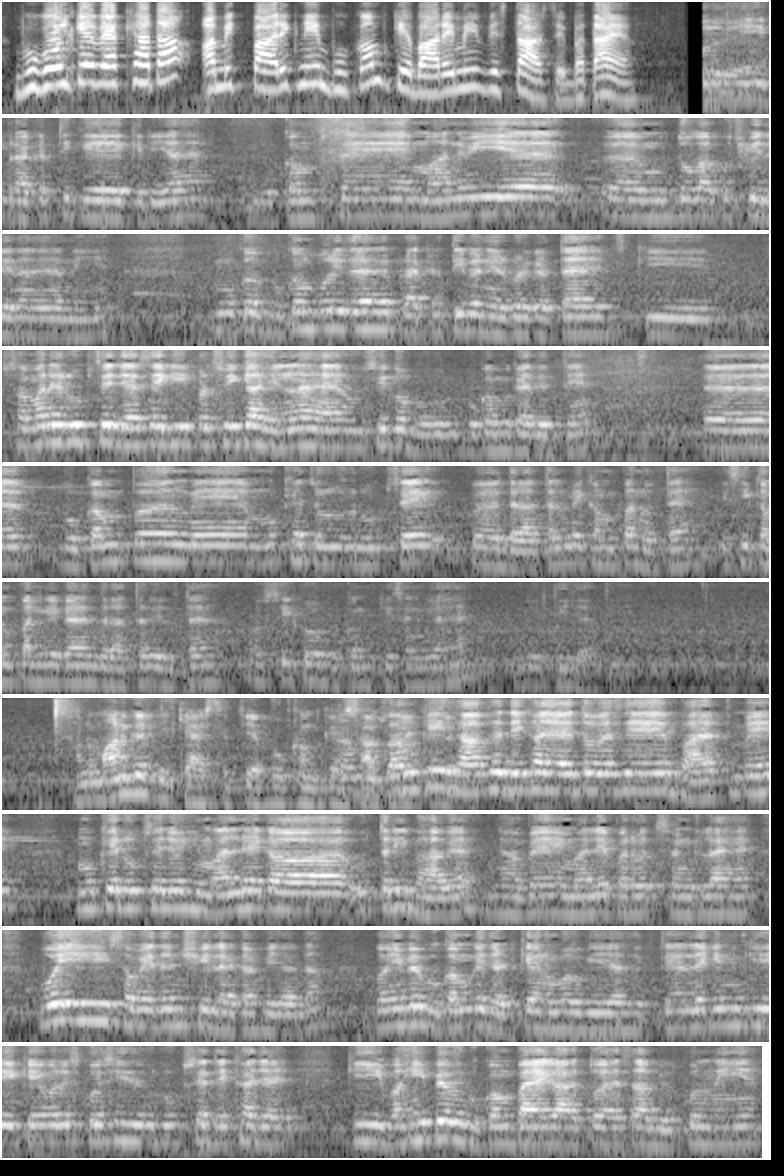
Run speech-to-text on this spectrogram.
भूगोल के व्याख्याता अमित पारिक ने भूकंप के बारे में विस्तार से बताया। प्राकृतिक क्रिया है। भूकंप से मानवीय मुद्दों का कुछ भी लेना देना नहीं है। भूकंप पूरी तरह से प्रकृति पर निर्भर करता है कि सामान्य रूप से जैसे कि पृथ्वी का हिलना है उसी को भूकंप कह देते हैं। भूकंप में मुख्य रूप से धरातल में कंपन होता है। इसी कंपन के कारण धरातल हिलता है उसी को भूकंप की संज्ञा है जो दी जाती है। हनुमानगढ़ की क्या स्थिति है भूकंप के हिसाब से भूकंप के हिसाब से देखा जाए तो वैसे भारत में मुख्य रूप से जो हिमालय का उत्तरी भाग है जहाँ पे हिमालय पर्वत श्रृंखला है वही संवेदनशील है काफ़ी ज़्यादा। वहीं पे भूकंप के झटके अनुभव किए जा सकते हैं, लेकिन कि केवल इसको इसी रूप से देखा जाए कि वहीं पे भूकंप आएगा तो ऐसा बिल्कुल नहीं है।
